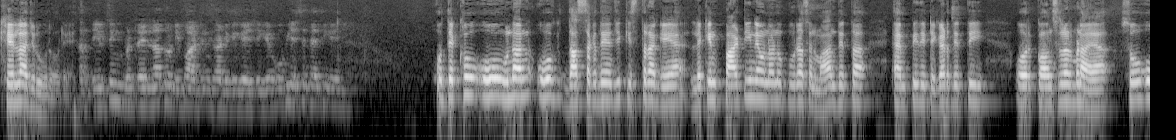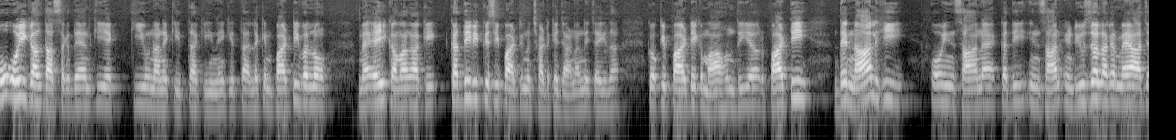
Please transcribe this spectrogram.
ਖੇਲਾ ਜ਼ਰੂਰ ਹੋ ਰਿਹਾ ਹੈ। ਹਰਦੀਪ ਸਿੰਘ ਬਟਰੇਲਾ ਤੁਹਾਡੀ ਪਾਰਟੀ ਨੂੰ ਛੱਡ ਕੇ ਗਏ ਸੀਗੇ ਉਹ ਵੀ ਇਸੇ ਤਹਿਤ ਹੀ ਗਏ ਉਹ ਦੇਖੋ ਉਹ ਉਹਨਾਂ ਉਹ ਦੱਸ ਸਕਦੇ ਆ ਜੀ ਕਿਸ ਤਰ੍ਹਾਂ ਗਏ ਆ ਲੇਕਿਨ ਪਾਰਟੀ ਨੇ ਉਹਨਾਂ ਨੂੰ ਪੂਰਾ ਸਨਮਾਨ ਦਿੱਤਾ ਐਮਪੀ ਦੀ ਟਿਕਟ ਦਿੱਤੀ ਔਰ ਕਾਉਂਸਲਰ ਬਣਾਇਆ। ਸੋ ਉਹ ਉਹੀ ਗੱਲ ਦੱਸ ਸਕਦੇ ਹਨ ਕਿ ਇਹ ਕੀ ਉਹਨਾਂ ਨੇ ਕੀਤਾ ਕੀ ਨਹੀਂ ਕੀਤਾ। ਲੇਕਿਨ ਪਾਰਟੀ ਵੱਲੋਂ ਮੈਂ ਇਹੀ ਕਹਾਂਗਾ ਕਿ ਕਦੀ ਵੀ ਕਿਸੇ ਪਾਰਟੀ ਨੂੰ ਛੱਡ ਕੇ ਜਾਣਾ ਨਹੀਂ ਚਾਹੀਦਾ ਕਿਉਂਕਿ ਪਾਰਟੀ ਇੱਕ ਮਾਂ ਹੁੰਦੀ ਹੈ ਔਰ ਪਾਰਟੀ ਦੇ ਨਾਲ ਹੀ ਉਹ ਇਨਸਾਨ ਹੈ ਕਦੀ ਇਨਸਾਨ ਇੰਡੀਵਿਜੂਅਲ ਅਗਰ ਮੈਂ ਅੱਜ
